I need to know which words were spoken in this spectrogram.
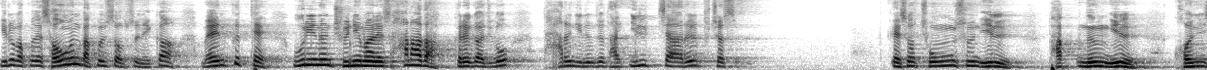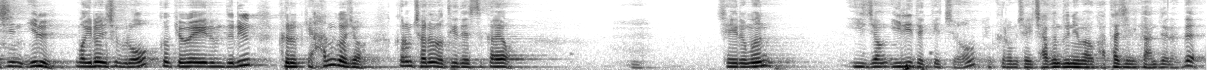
이름 바꾸는데 성은 바꿀 수 없으니까 맨 끝에 우리는 주님 안에서 하나다. 그래가지고 다른 이름들 다 일자를 붙였습니다. 그래서 종순일, 박능일, 권신일 뭐 이런 식으로 그 교회 이름들을 그렇게 한 거죠. 그럼 저는 어떻게 됐을까요? 제 이름은 이정일이 됐겠죠. 그럼 저희 작은 누님하고 같아지니까 안 되는데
